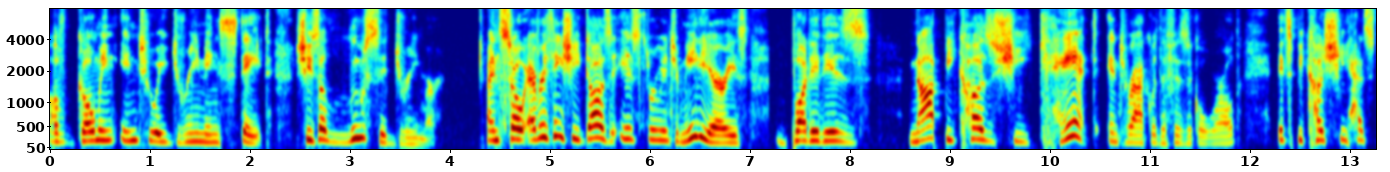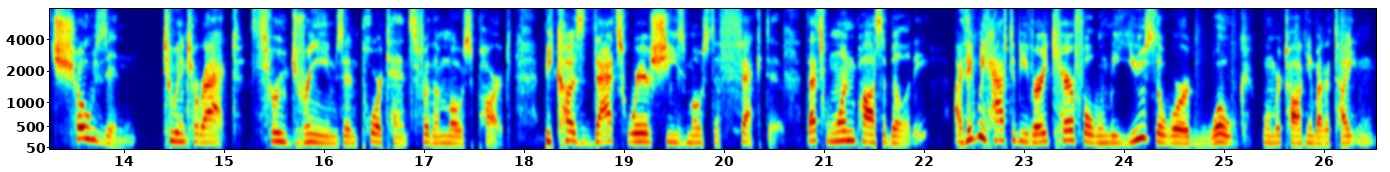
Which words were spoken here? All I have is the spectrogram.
of going into a dreaming state. She's a lucid dreamer. And so everything she does is through intermediaries, but it is not because she can't interact with the physical world. It's because she has chosen to interact through dreams and portents for the most part, because that's where she's most effective. That's one possibility. I think we have to be very careful when we use the word woke when we're talking about a Titan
